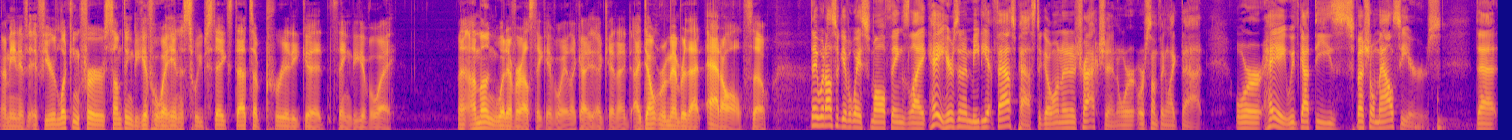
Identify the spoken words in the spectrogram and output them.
I mean, if if you're looking for something to give away in a sweepstakes, that's a pretty good thing to give away. Uh, among whatever else they gave away, like I again, I I don't remember that at all. So they would also give away small things like, "Hey, here's an immediate fast pass to go on an attraction," or or something like that. Or, "Hey, we've got these special mouse ears that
